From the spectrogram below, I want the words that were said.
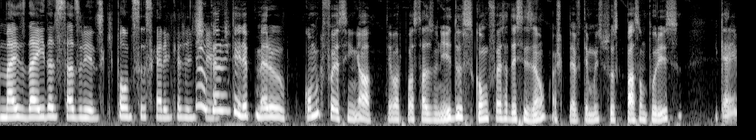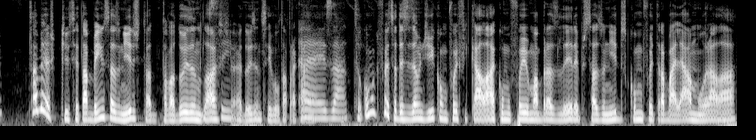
mas daí dos Estados Unidos, que ponto vocês querem que a gente Eu chegue? quero entender primeiro como que foi assim, ó, tem uma proposta dos Estados Unidos, como foi essa decisão? Acho que deve ter muitas pessoas que passam por isso e querem saber, acho que você tá bem nos Estados Unidos, tá, tava dois anos lá, é dois anos sem voltar pra cá. né? É, exato. Então como que foi essa decisão de ir, como foi ficar lá, como foi uma brasileira ir pros Estados Unidos, como foi trabalhar, morar lá?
